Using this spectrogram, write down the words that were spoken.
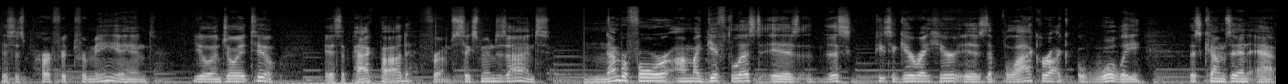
this is perfect for me and you'll enjoy it too. It's a pack pod from Six Moon Designs. Number four on my gift list is this piece of gear right here is the Black Rock Wooly. This comes in at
